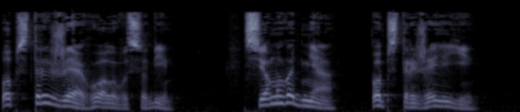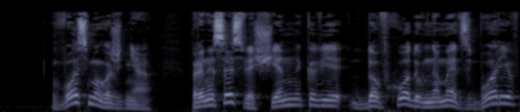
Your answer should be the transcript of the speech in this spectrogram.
обстриже голову собі, сьомого дня обстриже її. Восьмого ж дня принесе священникові до входу в намет зборів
